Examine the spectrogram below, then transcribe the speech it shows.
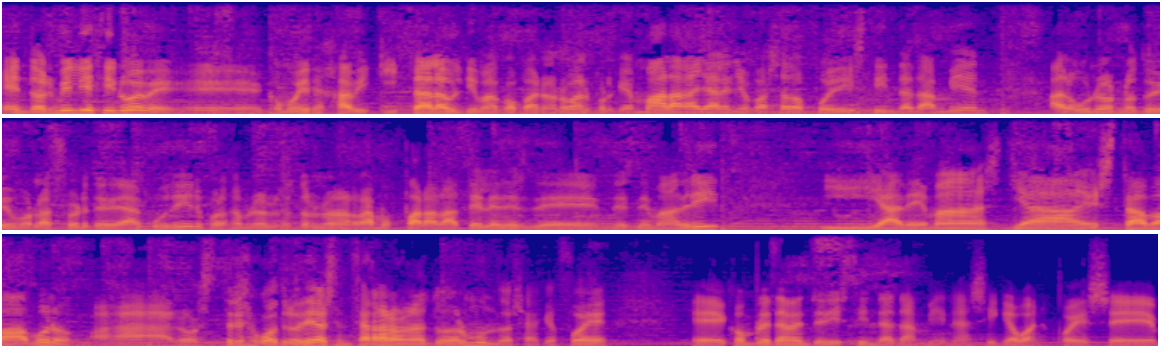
en 2019. Eh, como dice Javi, quizá la última copa normal, porque Málaga ya el año pasado fue distinta también. Algunos no tuvimos la suerte de acudir, por ejemplo, nosotros lo narramos para la tele desde, desde Madrid. y además ya estaba, bueno, a los tres o cuatro días encerraron a todo el mundo, o sea que fue eh, completamente distinta también. Así que bueno, pues eh,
